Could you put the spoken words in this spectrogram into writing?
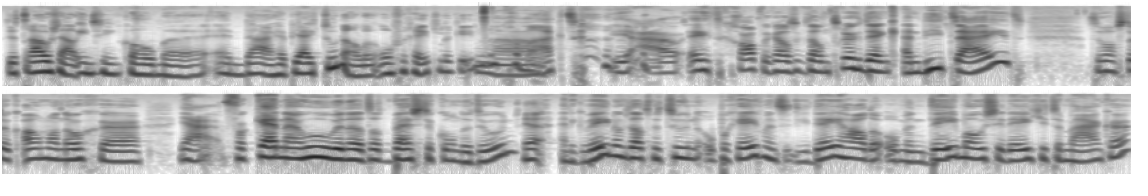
de trouwzaal in zien komen. En daar heb jij toen al een onvergetelijke indruk Nou, gemaakt. Ja, echt grappig. Als ik dan terugdenk aan die tijd. Toen was het ook allemaal nog eh, ja, verkennen hoe we dat het beste konden doen. Ja. En ik weet nog dat we toen op een gegeven moment het idee hadden om een demo-cd'tje te maken.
